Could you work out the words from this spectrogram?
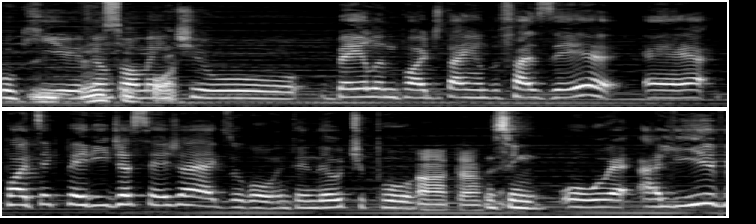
o que eventualmente o Balin pode estar tá indo fazer é. Pode ser que Peridia seja Exogol, entendeu? Tipo. Ah, tá. Assim, ou é, ali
